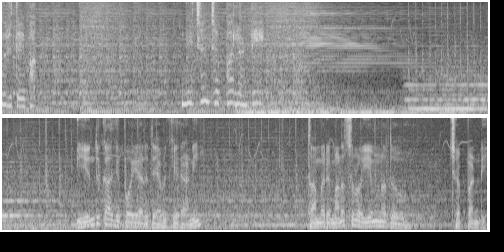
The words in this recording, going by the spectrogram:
గురుదేవ నిజం చెప్పాలంటే ఎందుకు ఆగిపోయారు దేవకీ రాణి తమరి మనసులో ఏమున్నదో చెప్పండి.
